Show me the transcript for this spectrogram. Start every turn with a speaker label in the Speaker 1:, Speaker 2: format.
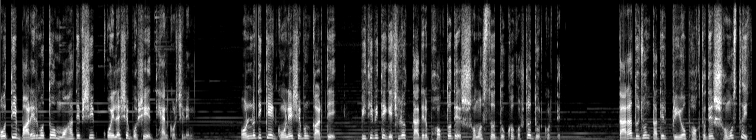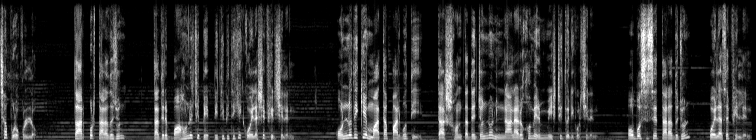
Speaker 1: প্রতিবারের মতো মহাদেব শিব কৈলাসে বসে ধ্যান করছিলেন। অন্যদিকে গণেশ এবং কার্তিক পৃথিবীতে গেছিল তাদের ভক্তদের সমস্ত দুঃখ কষ্ট দূর করতে। তারা দুজন তাদের প্রিয় ভক্তদের সমস্ত ইচ্ছা পুরো করল। তারপর তারা দুজন তাদের বাহনে চেপে পৃথিবী থেকে কৈলাসে ফিরছিলেন। অন্যদিকে মাতা পার্বতী তার সন্তানদের জন্য নানা রকমের মিষ্টি তৈরি করছিলেন। অবশেষে তারা দুজন কৈলাসে ফিরলেন।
